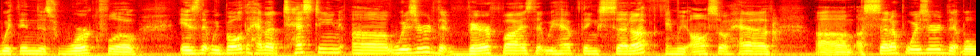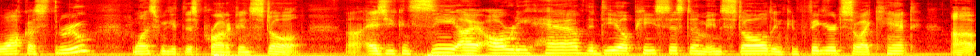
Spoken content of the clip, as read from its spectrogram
within this workflow is that we both have a testing uh, wizard that verifies that we have things set up, and we also have um, a setup wizard that will walk us through once we get this product installed. Uh, as you can see, I already have the DLP system installed and configured, so I can't uh,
